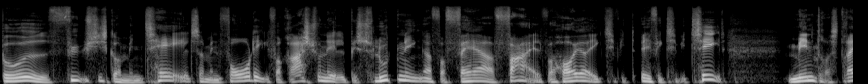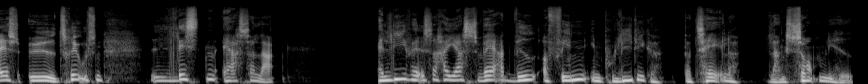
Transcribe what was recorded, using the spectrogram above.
både fysisk og mentalt, som en fordel for rationelle beslutninger, for færre fejl, for højere effektivitet, mindre stress, øget trivsel. Listen er så lang. Alligevel så har jeg svært ved at finde en politiker, der taler langsomlighed,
